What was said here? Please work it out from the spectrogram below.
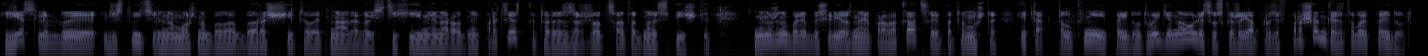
если бы действительно можно было бы рассчитывать на такой стихийный народный протест, который зажжется от одной спички, то не нужны были бы серьезные провокации, потому что и так толкни и пойдут. Выйди на улицу, скажи, я против Порошенко, за тобой пойдут.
